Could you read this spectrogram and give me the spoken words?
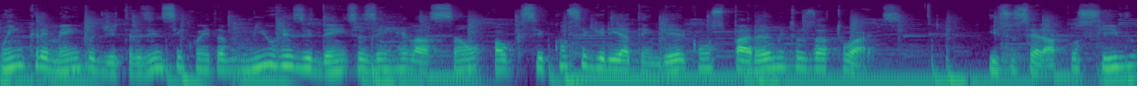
um incremento de 350 mil residências em relação ao que se conseguiria atender com os parâmetros atuais. Isso será possível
